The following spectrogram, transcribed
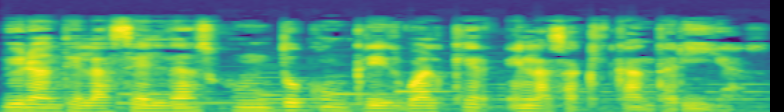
durante las celdas junto con Chris Walker en las alcantarillas.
